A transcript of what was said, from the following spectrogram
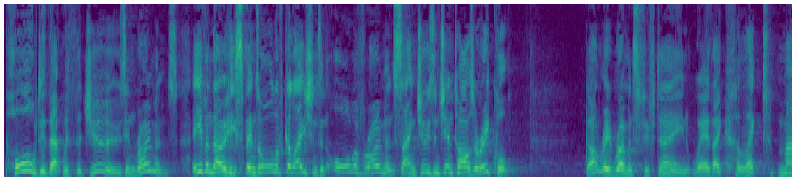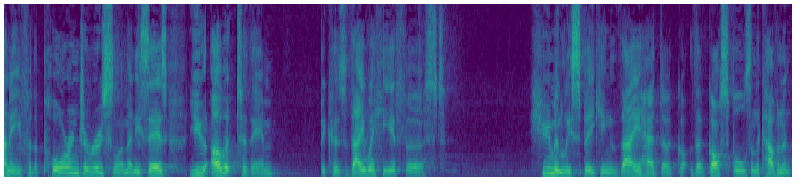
Paul did that with the Jews in Romans, even though he spends all of Galatians and all of Romans saying Jews and Gentiles are equal. Go and read Romans 15, where they collect money for the poor in Jerusalem, and he says, You owe it to them because they were here first. Humanly speaking, they had the, the Gospels and the covenant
